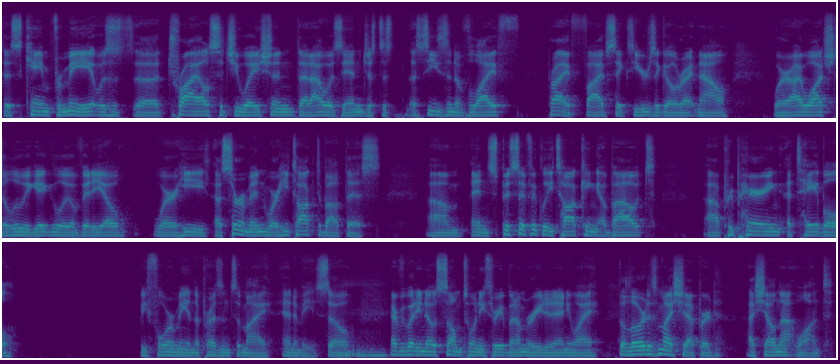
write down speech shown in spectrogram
this came for me. It was a trial situation that I was in, just a, a season of life, probably five, six years ago, right now, where I watched a Louis Giglio video where he, a sermon where he talked about this, um, and specifically talking about uh, preparing a table before me in the presence of my enemies. So mm-hmm. everybody knows Psalm 23, but I'm going to read it anyway. The Lord is my shepherd, I shall not want.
